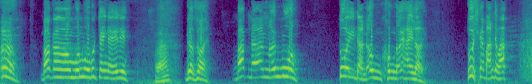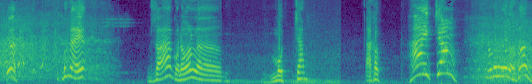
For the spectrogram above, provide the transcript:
Bác ờ, muốn mua bức tranh này cái gì? Vâng được rồi. Bác đã nói mua. Tôi đàn ông không nói hai lời. Tôi sẽ bán cho bác. Nhá. Bức này ấy, giá của nó là 100 à không. 200 nó có mua nổi không?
